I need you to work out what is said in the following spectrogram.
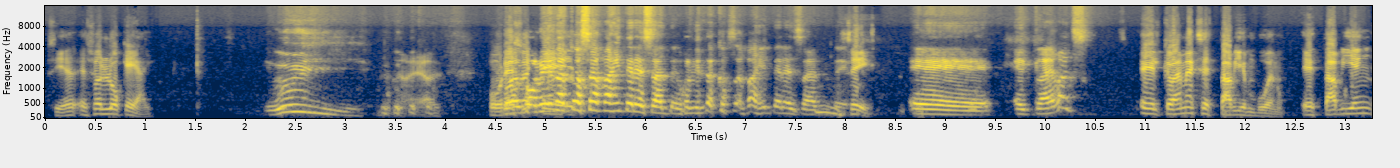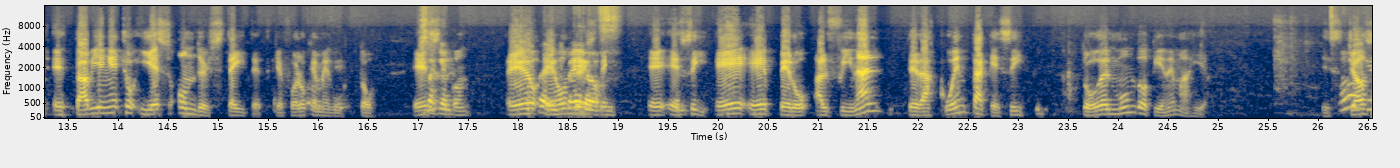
Sí, e- eso es lo que hay. Uy. Por Pues eso es volviendo que- a cosas más interesantes, volviendo a cosas más interesantes. sí, Eh, el clímax, el climax está bien bueno, está bien, está bien hecho y es understated, que fue lo que me Ok. gustó. Es, sea que el- un- es- o sea, es understated. Eh, eh, sí, eh, eh, pero al final te das cuenta que sí, todo el mundo tiene magia. It's Ok. just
